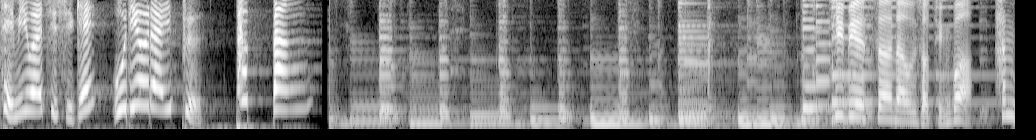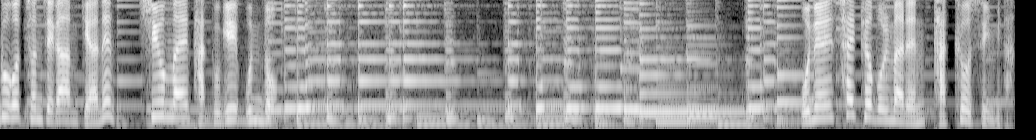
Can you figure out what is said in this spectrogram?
재미와 지식의 오디오 life 팟빵 TBS 아나운서 팀과 한국어 천재가 함께하는 쉬운 말 바꾸기 운동. 오늘 살펴볼 말은 다크호스입니다.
